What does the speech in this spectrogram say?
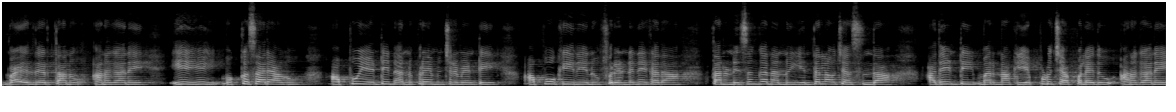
బయలుదేరుతాను అనగానే ఏ ఏ, ఒక్కసారి ఆగు. అప్పు ఏంటి? నన్ను ప్రేమించడం ఏంటి? అప్పుకి నేను ఫ్రెండ్నే కదా. తను నిజంగా నన్ను ఇంత లవ్ చేస్తుందా? అదేంటి? మరి నాకు ఎప్పుడు చెప్పలేదు అనగానే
